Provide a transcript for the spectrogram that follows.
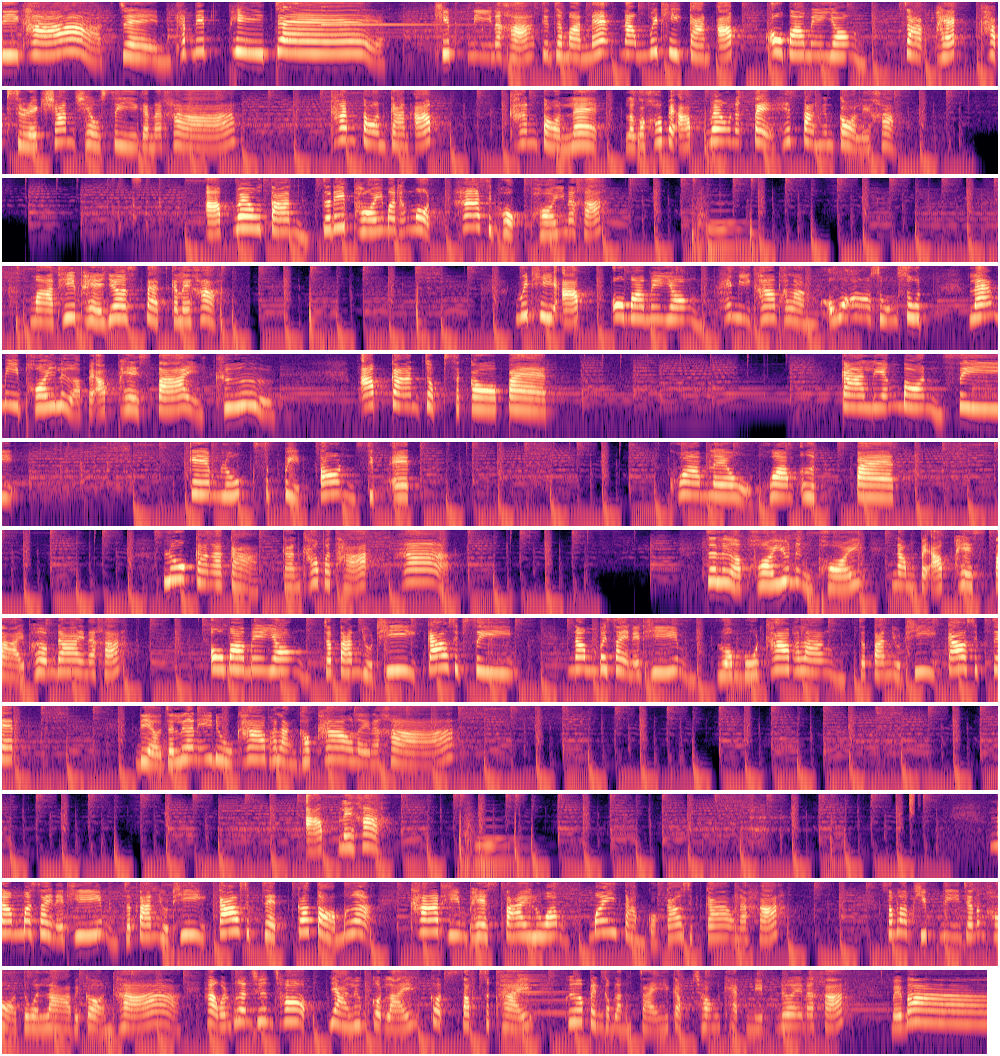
ดีค่ะ เจนคณิตพีเจ คลิปนี้นะคะเจนจะมาแนะนำวิธีการอัพโอบาเมยอง จากแพ็คขับ Selection Chelsea กันนะคะ ขั้นตอนการอัพ ขั้นตอนแรกเราก็เข้าไปอัพแววนักเตะให้ตันกันก่อนเลยค่ะ อัพเวลตันจะได้พอยต์มาทั้งหมด 56พอยต์นะคะ มาที่ Player Stat กันเลยค่ะ วิธีอัพโอบาเมยอง ให้มีค่าพลัง overall สูงสุด และมีพอยต์เหลือไปอัพเพย์สไตล์คือ อัพการจบสกอร์ 8 การเลี้ยงบอล 4 เกมลุกสปีดต้น 11 ความเร็ว ความอึด 8 ลูกกลางอากาศ การเข้าปะทะ 5 จะเหลือพอยต์อยู่1พอยต์นำไปอัพเพสไตล์เพิ่มได้นะคะ โอบาเมยองจะตันอยู่ที่ 94 นำไปใส่ในทีม รวมบูทค่าพลัง จะตันอยู่ที่ 97 เดี๋ยวจะเลื่อนให้ดูค่าพลังคร่าวๆเลยนะคะ อัพเลยค่ะนำมาใส่ในทีมจะตันอยู่ที่ 97 ก็ต่อเมื่อ ค่าทีมเพสไตล์รวมไม่ต่ำกว่า 99 นะคะสำหรับคลิปนี้จะต้องขอตัวลาไปก่อนค่ะ หากเพื่อนๆชื่นชอบ อย่าลืมกดไลค์ กด Subscribe เพื่อเป็นกำลังใจให้กับช่องแคทนิดด้วยนะคะ บ๊ายบาย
